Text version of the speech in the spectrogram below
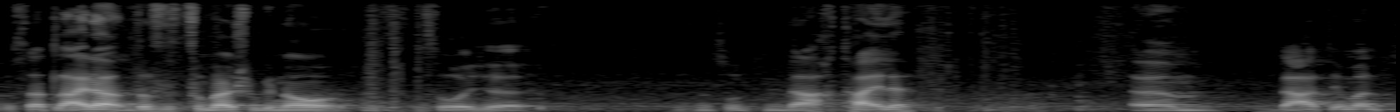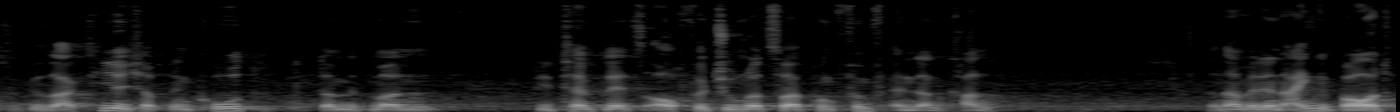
das hat leider, das ist zum Beispiel genau solche, das sind so die Nachteile. Ähm, da hat jemand gesagt, hier, ich habe den Code, damit man die Templates auch für Joomla 2.5 ändern kann. Dann haben wir den eingebaut.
